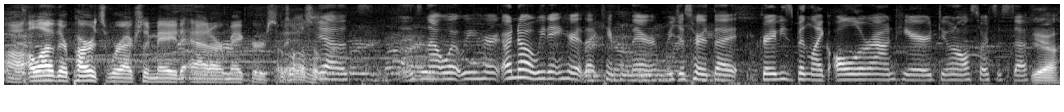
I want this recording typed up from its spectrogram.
uh, a lot of their parts were actually made at our maker space. awesome. Yeah, that's isn't that what we heard? Oh no, we didn't hear it. That came from there. We just heard that Gravy's been like all around here doing all sorts of stuff. yeah,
